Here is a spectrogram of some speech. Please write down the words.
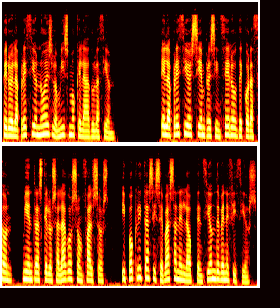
pero el aprecio no es lo mismo que la adulación. El aprecio es siempre sincero, de corazón, mientras que los halagos son falsos, hipócritas y se basan en la obtención de beneficios.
